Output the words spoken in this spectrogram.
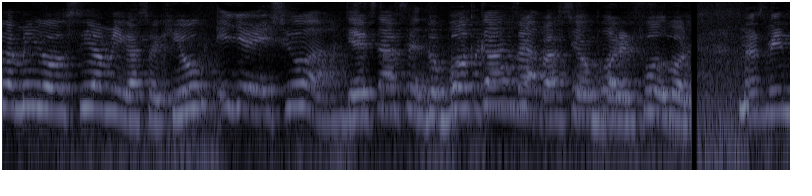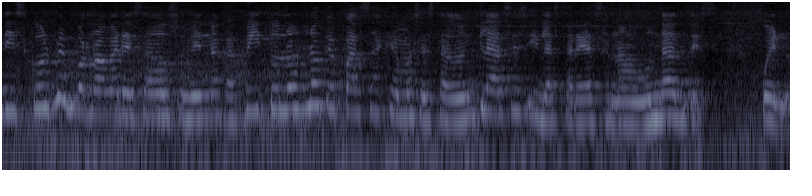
Hola amigos y amigas, soy Hugh Y yo, Yeshua, y estás en tu podcast La Pasión por el Fútbol. Más bien disculpen por no haber estado subiendo capítulos, lo que pasa es que hemos estado en clases y las tareas son abundantes. Bueno,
